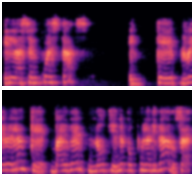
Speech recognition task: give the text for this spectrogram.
en las encuestas en que revelan que Biden no tiene popularidad? O sea,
